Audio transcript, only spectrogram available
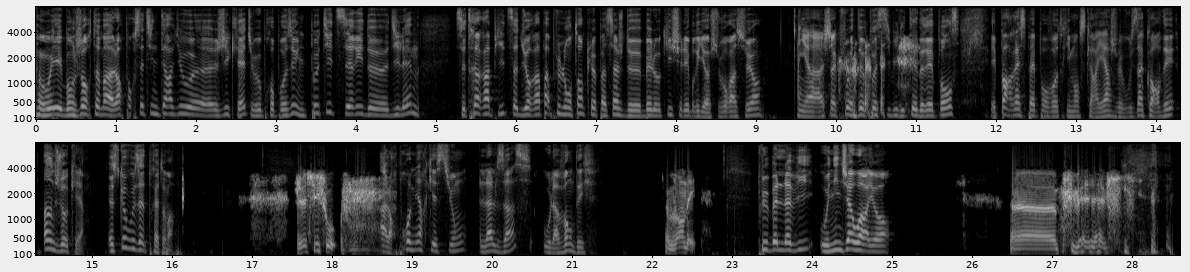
Oui, bonjour Thomas. Alors pour cette interview euh, giclette, je vais vous proposer une petite série de dilemmes c'est très rapide, ça durera pas plus longtemps que le passage de Beloki chez les brioches, je vous rassure. Il y a à chaque fois deux possibilités de réponse. Et par respect pour votre immense carrière, je vais vous accorder un joker. Est-ce que vous êtes prêt, Thomas? Je suis chaud. Alors, première question l'Alsace ou la Vendée? Vendée. Plus belle la vie ou Ninja Warrior? Euh, Plus belle la vie.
